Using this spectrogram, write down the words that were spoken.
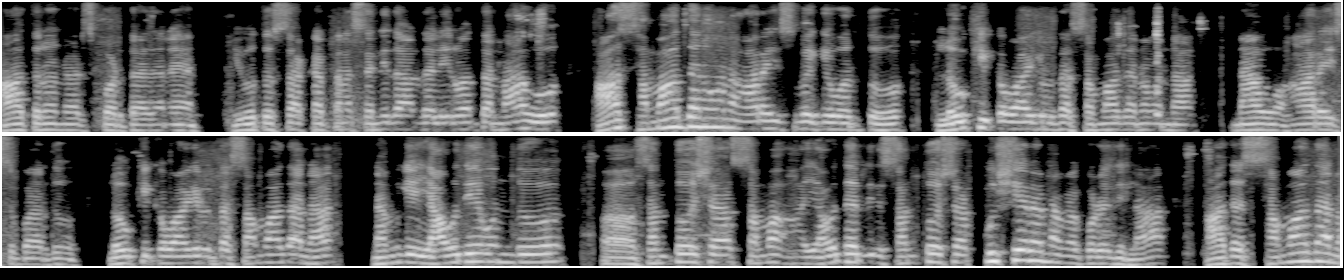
ಆತನ ನಡೆಸ್ಕೊಡ್ತಾ ಇದ್ದಾನೆ. ಇವತ್ತು ಸಹ ಕರ್ತನ ಸನ್ನಿಧಾನದಲ್ಲಿ ಇರುವಂತ ನಾವು ಆ ಸಮಾಧಾನವನ್ನು ಹಾರೈಸಬೇಕೆ ಹೊರತು ಲೌಕಿಕವಾಗಿರುವಂತಹ ಸಮಾಧಾನವನ್ನ ನಾವು ಆರೈಸಬಾರದು ಲೌಕಿಕವಾಗಿರುವಂತಹ ಸಮಾಧಾನ ನಮ್ಗೆ ಯಾವುದೇ ಒಂದು ಸಂತೋಷ, ಸಮ, ಯಾವುದೇ ರೀತಿ ಸಂತೋಷ, ಖುಷಿಯನ್ನ ನಮಗೆ ಕೊಡೋದಿಲ್ಲ. ಆದ್ರೆ ಸಮಾಧಾನ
